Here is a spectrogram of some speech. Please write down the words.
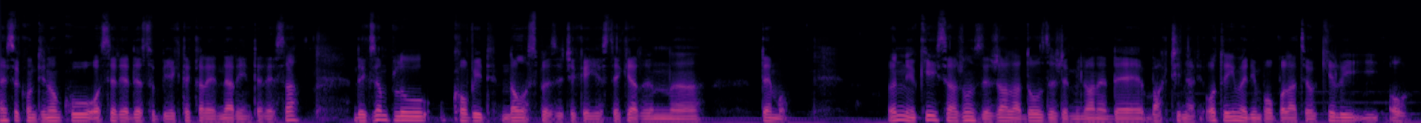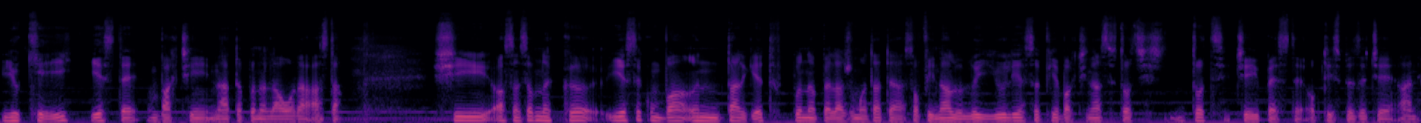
Hai să continuăm cu o serie de subiecte care ne-ar interesa. De exemplu, COVID-19, că este chiar în uh, temă. În UK s-a ajuns deja la 20 de milioane de vaccinări. O treime din populația UK este vaccinată până la ora asta. Și asta înseamnă că este cumva în target până pe la jumătatea sau finalul lui iulie să fie vaccinați toți, toți cei peste 18 ani.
